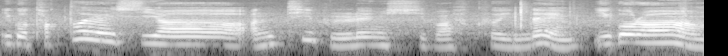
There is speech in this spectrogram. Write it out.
이거 닥터 헬시아 anti blemish 마스크인데 이거랑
